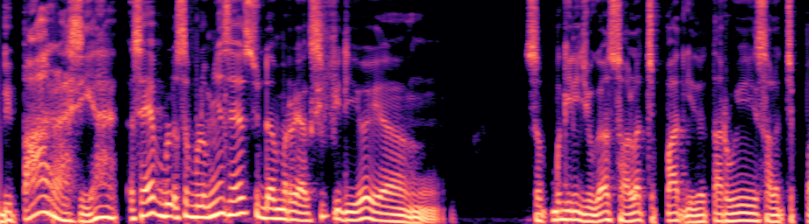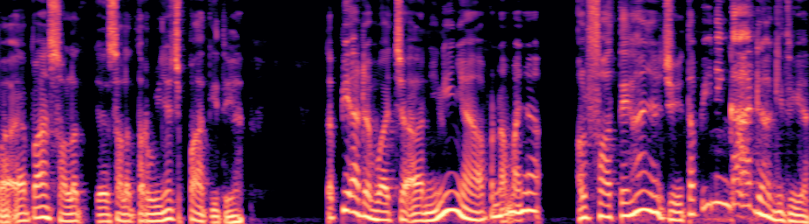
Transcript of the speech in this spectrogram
lebih parah sih ya. Saya sebelumnya saya sudah mereaksi video yang begini juga salat cepat gitu, tarwi salat cepat eh, apa salat ya, tarwinya cepat gitu ya. Tapi ada bacaan ininya apa namanya al-fatihahnya cuy. Tapi ini nggak ada gitu ya.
